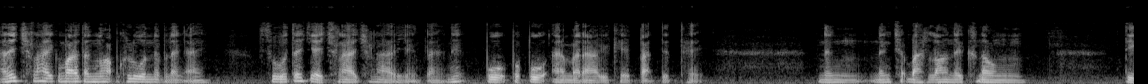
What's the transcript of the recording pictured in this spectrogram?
អានេះឆ្លើយកុំឲ្យតែងាប់ខ្លួននៅប៉ុណ្្នឹងឯងសួរទៅជាឆ្លើយឆ្លើយអញ្ចឹងទៅនេះពួកពពួកអមរាវិខេបតិថេនឹងនឹងច្បាស់លាស់នៅក្នុងទី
